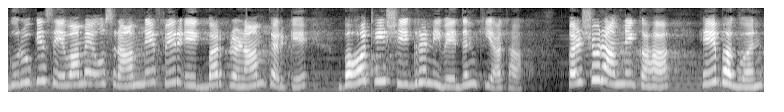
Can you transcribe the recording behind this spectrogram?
गुरु की सेवा में उस राम ने फिर एक बार प्रणाम करके बहुत ही शीघ्र निवेदन किया था। परशुराम ने कहा, हे भगवान,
